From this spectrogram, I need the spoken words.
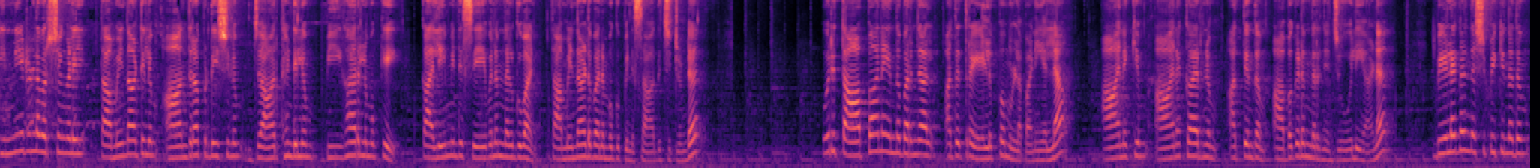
പിന്നീടുള്ള വർഷങ്ങളിൽ തമിഴ്നാട്ടിലും ആന്ധ്രാപ്രദേശിലും ജാർഖണ്ഡിലും ബീഹാറിലുമൊക്കെ കലീമിന്റെ സേവനം നൽകുവാൻ തമിഴ്നാട് വനംവകുപ്പിന് സാധിച്ചിട്ടുണ്ട്. ഒരു താപ്പാന എന്ന് പറഞ്ഞാൽ അതത്ര എളുപ്പമുള്ള പണിയല്ല. ആനയ്ക്കും ആനക്കാരനും അത്യന്തം അപകടം നിറഞ്ഞ ജോലിയാണ്. വിളകൾ നശിപ്പിക്കുന്നതും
